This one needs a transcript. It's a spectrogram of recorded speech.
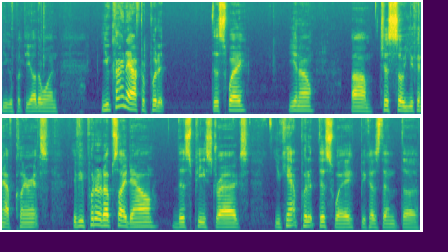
You can put the other one. You kind of have to put it this way, you know, um, just so you can have clearance. If you put it upside down, this piece drags. You can't put it this way because then the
